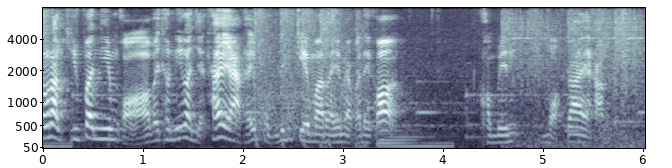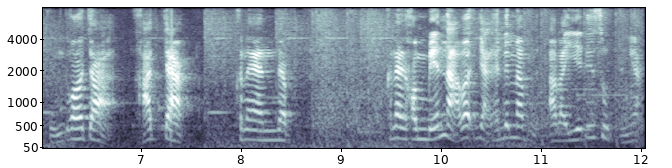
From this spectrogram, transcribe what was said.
สำหรับคลิปวันนี้ผมขอไปเท่านี้ก่อนเนี่ยถ้าอยากให้ผมเล่นเกมอะไรแบบอะไรก็คอมเมนต์บอกได้ครับ ผมก็จะคัดจากคะแนนแบบคะแนนคอมเมนต์อะว่าอยากให้เล่นแบบอะไรเยอะที่สุดอย่างเงี้ย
